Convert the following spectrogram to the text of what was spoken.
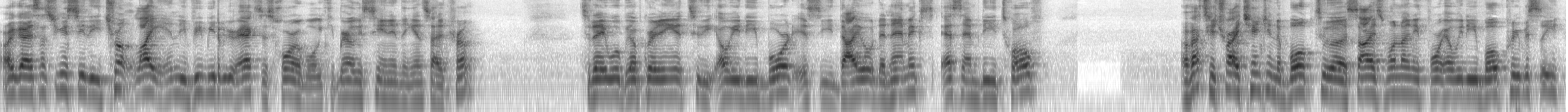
Alright guys, as you can see, the trunk light in the VB WRX is horrible. You can barely see anything inside the trunk. Today we'll be upgrading it to the LED board. It's the Diode Dynamics SMD12. I've actually tried changing the bulb to a size 194 LED bulb previously,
